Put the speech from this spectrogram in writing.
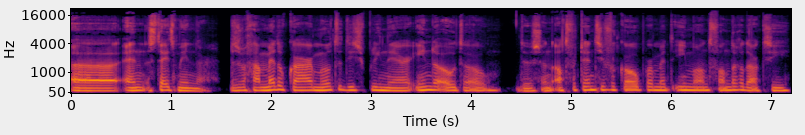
Uh, en steeds minder. Dus we gaan met elkaar multidisciplinair in de auto. Dus een advertentieverkoper met iemand van de redactie.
